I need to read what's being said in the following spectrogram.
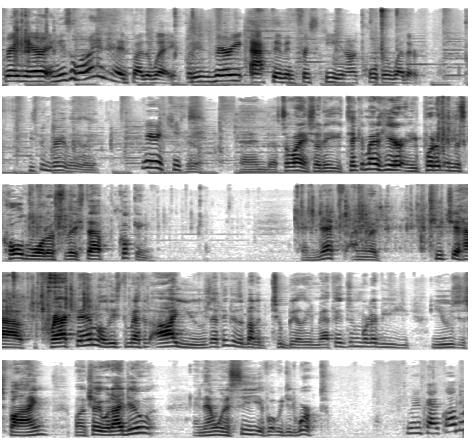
Gray hair, and he's a lion head, by the way, but he's very active and frisky in our colder weather. He's been great lately. Very cute. And uh, so anyway, so you take them out here and you put them in this cold water so they stop cooking. And next, I'm going to teach you how to crack them, at least the method I use. I think there's about a 2 billion methods, and whatever you use is fine. But I'll show you what I do, and then we're going to see if what we did worked. Do you want a crab claw, boy?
